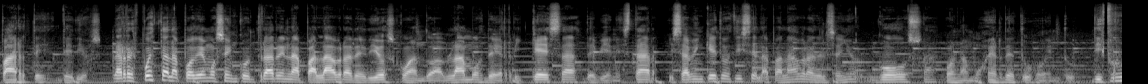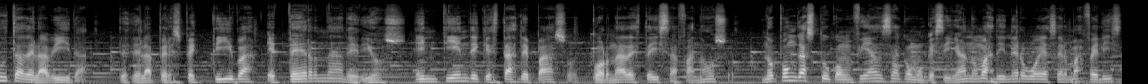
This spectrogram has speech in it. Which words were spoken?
parte de Dios. La respuesta la podemos encontrar en la palabra de Dios cuando hablamos de riquezas, de bienestar. ¿Y saben qué nos dice la palabra del Señor? Goza con la mujer de tu juventud. Disfruta de la vida desde la perspectiva eterna de Dios. Entiende que estás de paso, por nada estéis afanoso. No pongas tu confianza como que si gano más dinero voy a ser más feliz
